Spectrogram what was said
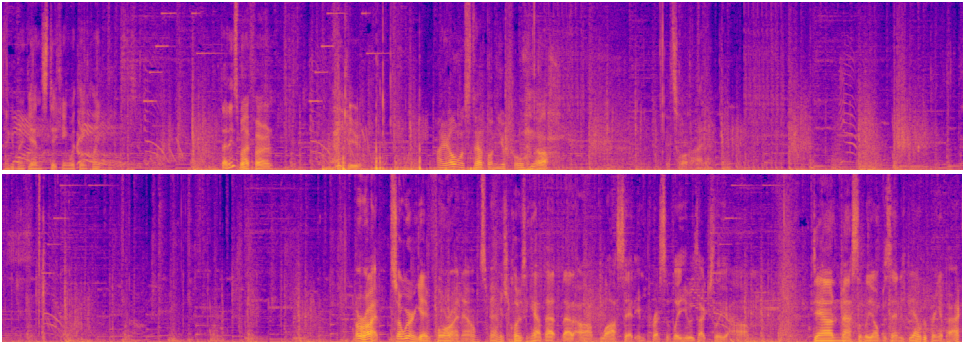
Negima again sticking with Inkling. That is my phone. Thank you. I almost stepped on your phone. Ugh. It's alright. Alright, so we're in game four right now. Spam is closing out that, that um, last set impressively. He was actually um, down massively on percentage, be able to bring it back.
